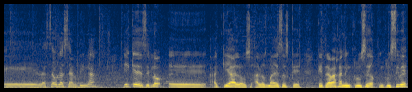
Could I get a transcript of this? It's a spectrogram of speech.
eh, las aulas sardina, y hay que decirlo eh, aquí a los, a los maestros que, que trabajan incluso, inclusive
